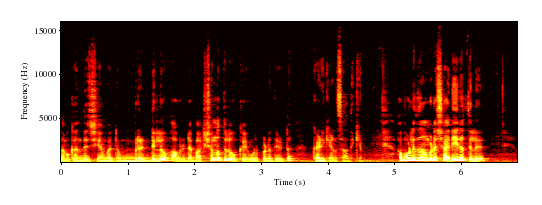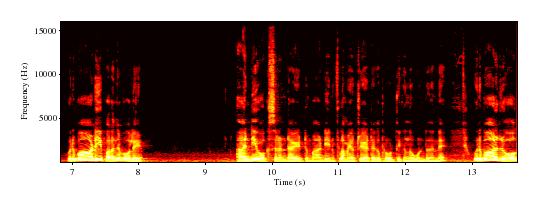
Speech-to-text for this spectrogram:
നമുക്ക് എന്ത് ചെയ്യാൻ പറ്റും? ബ്രെഡിലോ അവരുടെ ഭക്ഷണത്തിലോ ഒക്കെ ഉൾപ്പെടുത്തിയിട്ട് കഴിക്കാൻ സാധിക്കും. അപ്പോൾ ഇത് നമ്മുടെ ശരീരത്തിൽ ഒരുപാട് ഈ പറഞ്ഞ പോലെ ആന്റി ഓക്സിഡന്റ് ആയിട്ടും ആന്റി ഇൻഫ്ലമേറ്ററി ആയിട്ടൊക്കെ പ്രവർത്തിക്കുന്നത് കൊണ്ട് തന്നെ ഒരുപാട് രോഗ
